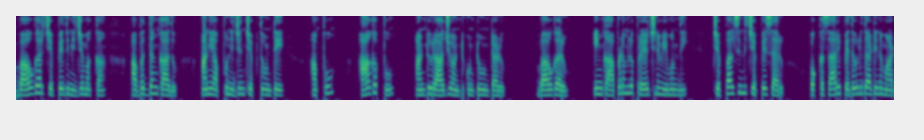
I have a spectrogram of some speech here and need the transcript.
బావుగారు చెప్పేది నిజమక్కా? అబద్ధం కాదు అని అప్పు నిజం చెప్తూ ఉంటే అప్పు ఆగప్పు అంటూ రాజు అంటుకుంటూ ఉంటాడు. బావుగారు ఇంకాపడంలో ప్రయోజనమేముంది? చెప్పాల్సింది చెప్పేశారు. ఒక్కసారి పెదవులు దాటిన మాట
